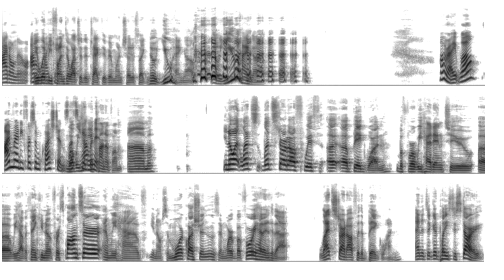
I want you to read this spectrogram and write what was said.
I don't know. I don't it would like be fun to watch a detective in one show. It's like, no, you hang up. no, you hang up. All right. Well, I'm ready for some questions. well, Let's we get have a it. ton of them. Um, you know what? Let's let's start off with a, a big one before we head into. Uh, we have a thank you note for sponsor, and we have you know some more questions. And we're before we head into that, let's start off with a big one, and it's a good place to start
